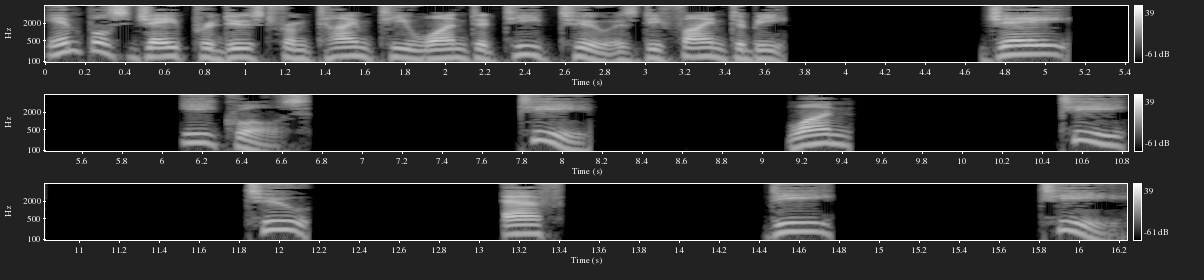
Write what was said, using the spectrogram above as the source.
Impulse J produced from time t1 to t2 is defined to be J equals t 1 t 2 f d t.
